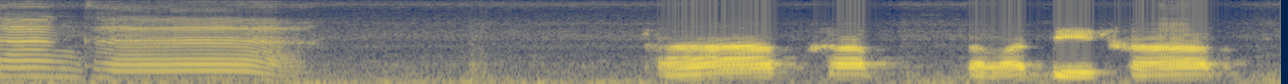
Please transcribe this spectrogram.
ทางค่ะ ครับครับ สวัสดีครับ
